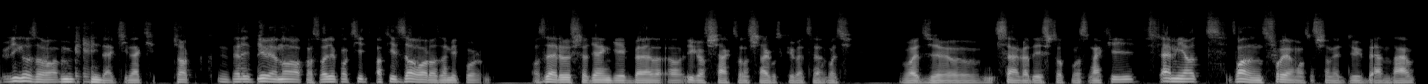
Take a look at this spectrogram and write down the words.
igaza mindenkinek, csak egy olyan alkalmas vagyok, aki, aki zavar az, amikor az erős a gyengébbel a igazságtalanságot követel, vagy, vagy uh, szenvedést okoz neki. És emiatt van folyamatosan egy dű bennem.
